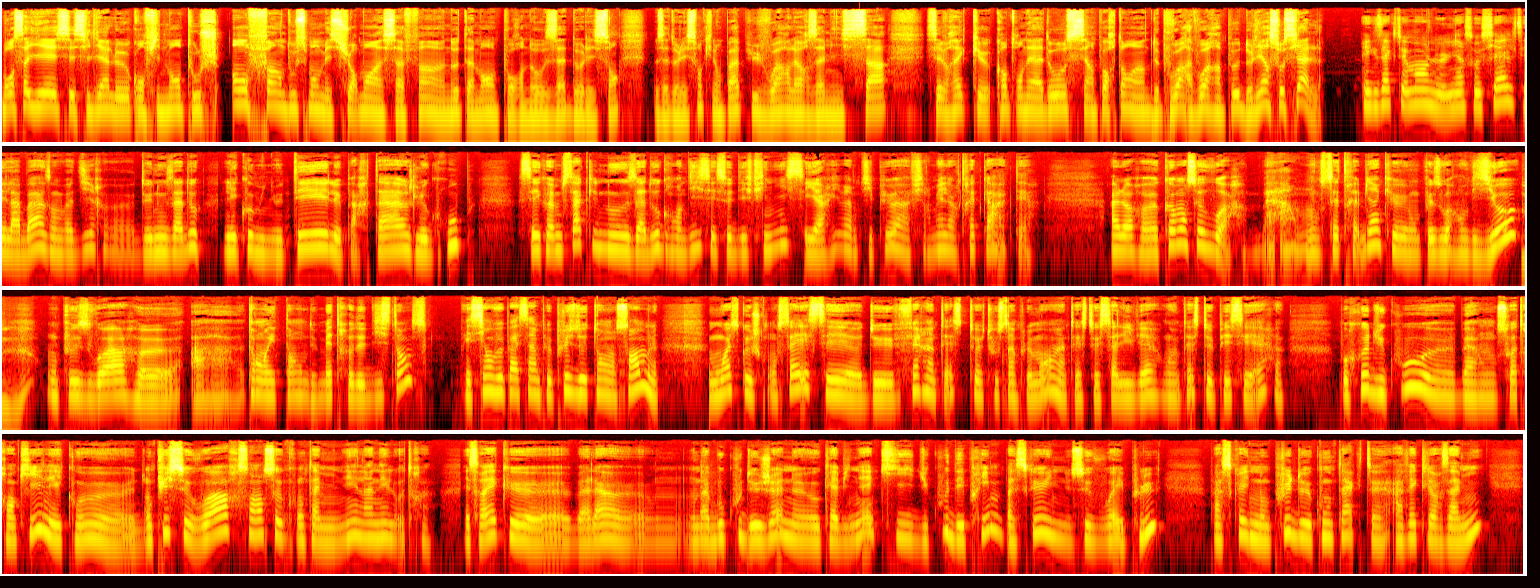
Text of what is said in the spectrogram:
Bon, ça y est, Cécilia, le confinement touche enfin doucement mais sûrement à sa fin, notamment pour nos adolescents, nos adolescents qui n'ont pas pu voir leurs amis. Ça, c'est vrai que quand on est ado, c'est important hein, de pouvoir avoir un peu de lien social. Exactement, le lien social, c'est la base, on va dire, euh, de nos ados. Les communautés, le partage, le groupe, c'est comme ça que nos ados grandissent et se définissent et arrivent un petit peu à affirmer leur trait de caractère. Alors, euh, comment se voir? Bah, On sait très bien qu'on peut se voir en visio, Mhm. on peut se voir euh, à tant et tant de mètres de distance. Et si on veut passer un peu plus de temps ensemble, moi, ce que je conseille, c'est euh, de faire un test, tout simplement, un test salivaire ou un test PCR, pour que du coup, euh, ben, on soit tranquille et qu'on puisse se voir sans se contaminer l'un et l'autre. Et c'est vrai que euh, bah là, euh, on a beaucoup de jeunes euh, au cabinet qui, du coup, dépriment parce qu'ils ne se voient plus, parce qu'ils n'ont plus de contact avec leurs amis,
